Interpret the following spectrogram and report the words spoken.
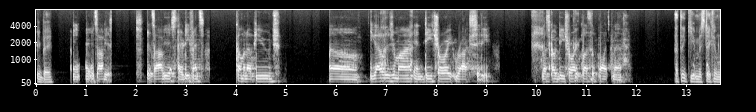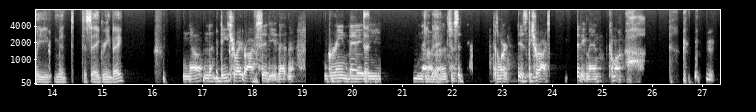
Green Bay. I mean, it's obvious. It's obvious. Their defense coming up huge. Um, you got to lose your mind in Detroit, Rock City. Let's go Detroit plus the points, man. I think you mistakenly meant to say Green Bay. No, no Detroit, Rock City. That Green Bay. That- no, Green Bay. no, it's just it doesn't work. It's Detroit, Rock City, man. Come on.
